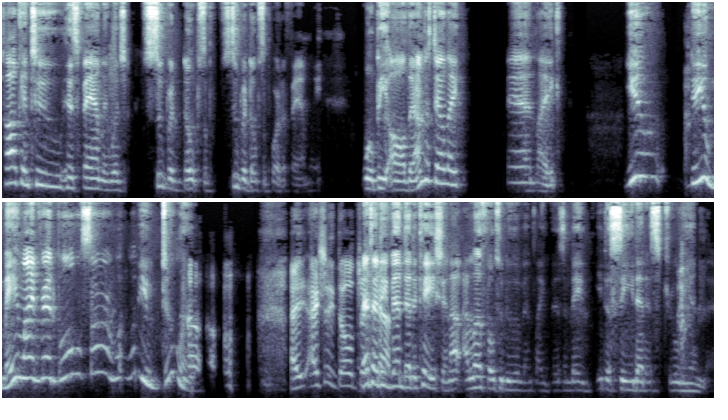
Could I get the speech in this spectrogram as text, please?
talking to his family, which super dope, super dope supportive family will be all there. I'm just there like, man, like you do you mainline Red Bull, sir? What what are you doing? I actually don't. That's an event dedication. I, I, love folks who do events like this, and they you just see that it's truly in there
